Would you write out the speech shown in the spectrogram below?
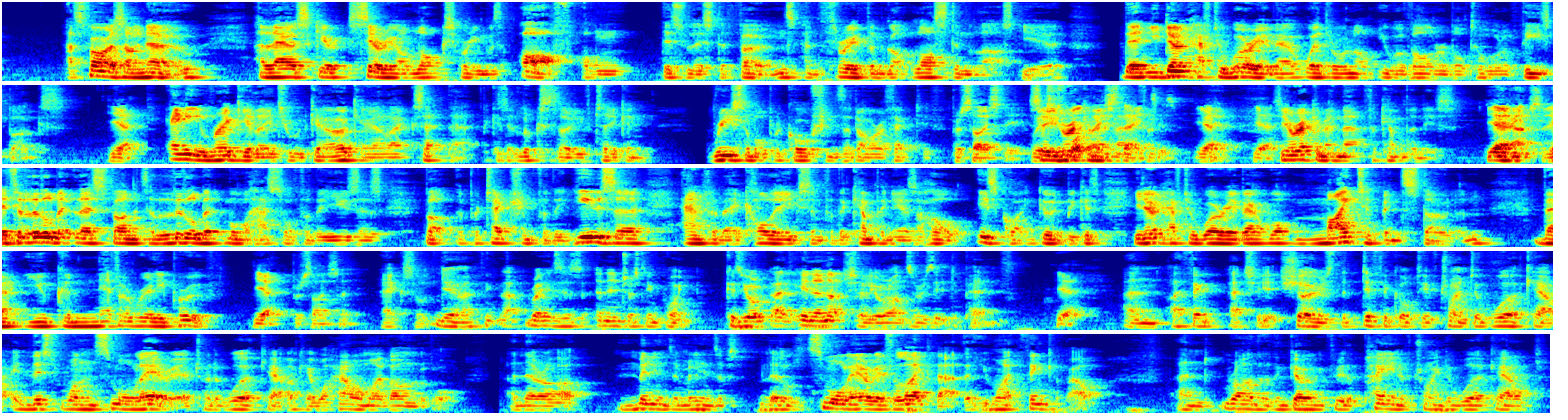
as far as I know, allow Siri on lock screen was off on this list of phones and three of them got lost in the last year, then you don't have to worry about whether or not you were vulnerable to all of these bugs. Yeah. Any regulator would go, okay, I'll accept that because it looks as though you've taken reasonable precautions that are effective. Precisely. Which So is you what recommend that for, is- yeah. Yeah. So you recommend that for companies? Yeah, Maybe absolutely. It's a little bit less fun. It's a little bit more hassle for the users, but the protection for the user and for their colleagues and for the company as a whole is quite good because you don't have to worry about what might have been stolen that you can never really prove. Yeah, precisely. Excellent. Yeah, I think that raises an interesting point because you're, uh, in a nutshell, your answer is it depends. Yeah. And I think actually it shows the difficulty of trying to work out in this one small area, trying to work out, okay, well, how am I vulnerable? And there are millions and millions of little small areas like that that you might think about. And rather than going through the pain of trying to work out,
